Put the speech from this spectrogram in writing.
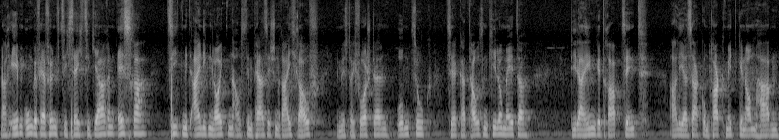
nach eben ungefähr 50, 60 Jahren. Esra zieht mit einigen Leuten aus dem Persischen Reich rauf. Ihr müsst euch vorstellen, Umzug, circa 1000 Kilometer, die dahin getrabt sind, ihr Sack und Pack mitgenommen haben.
